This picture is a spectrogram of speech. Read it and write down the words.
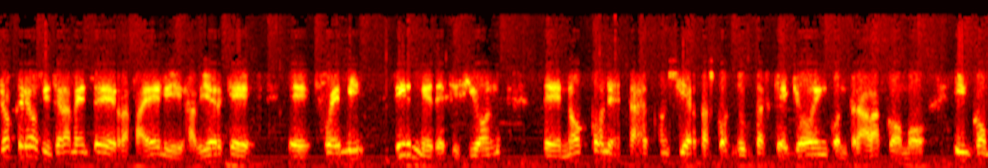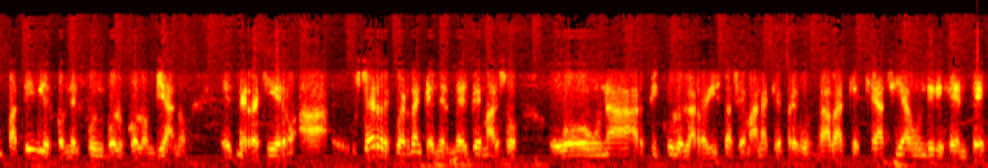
yo creo sinceramente, Rafael y Javier, que eh, fue mi firme decisión de no conectar con ciertas conductas que yo encontraba como incompatibles con el fútbol colombiano. me refiero a, ustedes recuerdan que en el mes de marzo hubo un artículo en la revista Semana que preguntaba que qué hacía un dirigente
